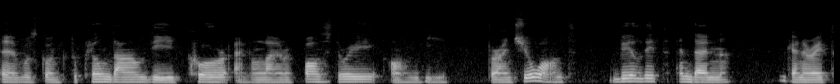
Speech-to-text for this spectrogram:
was going to clone down the core and online repository on the branch you want, build it, and then generate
